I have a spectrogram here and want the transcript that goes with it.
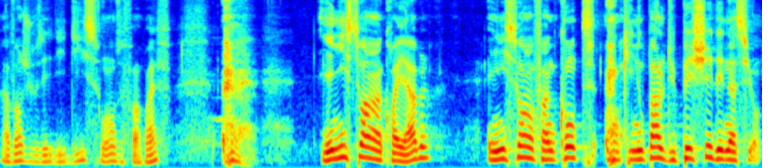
Avant, je vous ai dit 10 ou 11, enfin bref. Il y a une histoire incroyable, une histoire en fin de compte qui nous parle du péché des nations.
